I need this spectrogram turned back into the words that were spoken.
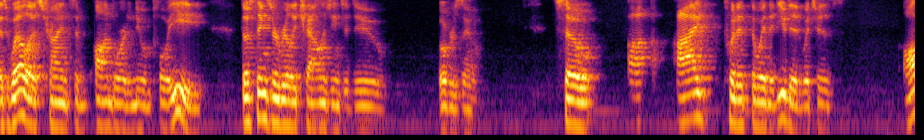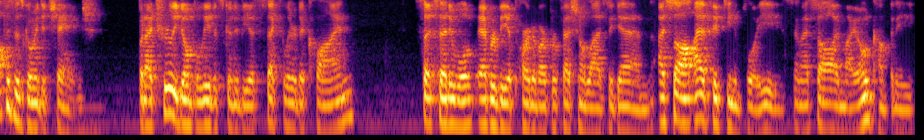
as well as trying to onboard a new employee those things are really challenging to do over Zoom. So uh, I put it the way that you did, which is Office is going to change, but I truly don't believe it's going to be a secular decline such that it will ever be a part of our professional lives again. I saw, I have 15 employees, and I saw in my own company,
